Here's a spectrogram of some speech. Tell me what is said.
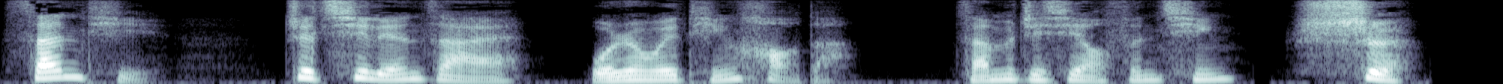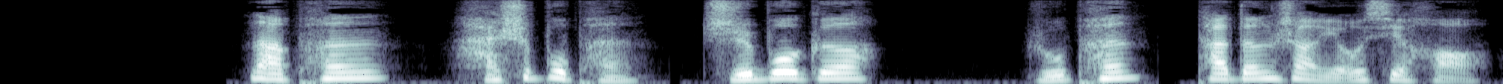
三体》这期连载我认为挺好的，咱们这些要分清。是，那喷还是不喷？直播哥如喷。他登上游戏号，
